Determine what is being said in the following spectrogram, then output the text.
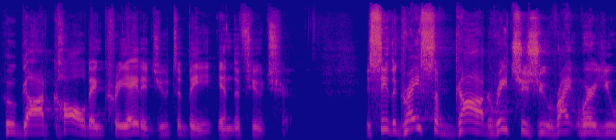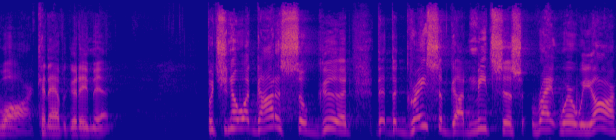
who God called and created you to be in the future. You see, the grace of God reaches you right where you are. Can I have a good amen? But you know what? God is so good that the grace of God meets us right where we are,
